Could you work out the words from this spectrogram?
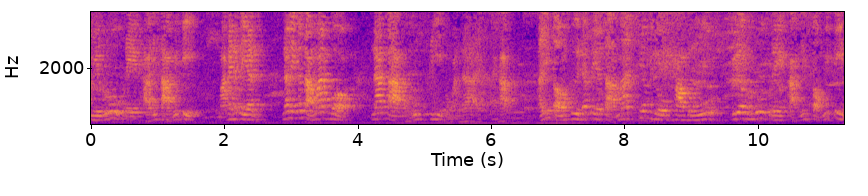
มีรูปเรขาที่สามมิติ มาให้นักเรียน นักเรียนก็สามารถบอกหน้าตาของรูปคลี่ของมันได้นะครับ อันที่สองคือนักเรียนสามารถเชื่อมโยงความรู้เรื่องรูปเรขาที่สองมิติ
